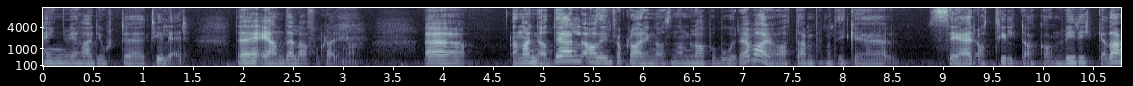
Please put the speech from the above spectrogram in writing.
enn vi har gjort uh, tidligere. Det er én del av forklaringa. Eh, en annen del av den forklaringa som de la på bordet, var jo at de på en måte ikke ser at tiltakene virker. Da.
